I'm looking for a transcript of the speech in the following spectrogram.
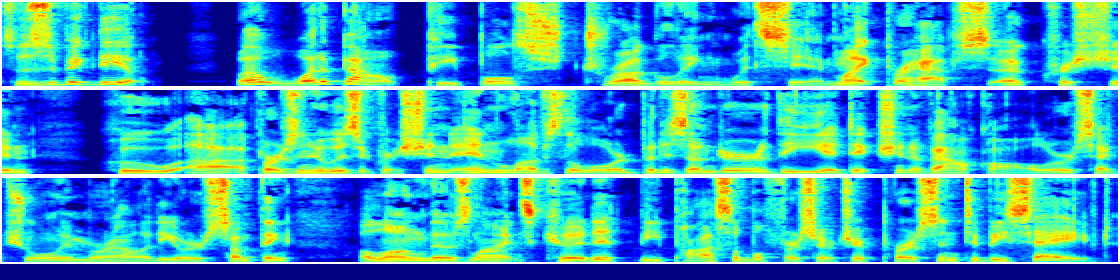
So this is a big deal. Well, what about people struggling with sin? Like perhaps a Christian who, uh, a person who is a Christian and loves the Lord, but is under the addiction of alcohol or sexual immorality or something along those lines. Could it be possible for such a person to be saved?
